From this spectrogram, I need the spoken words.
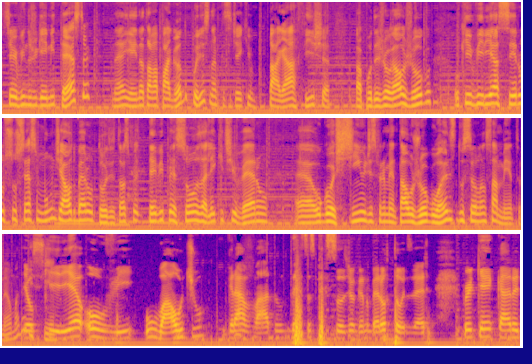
servindo de game tester, né? E ainda estava pagando por isso, né? Porque você tinha que pagar a ficha para poder jogar o jogo, o que viria a ser o sucesso mundial do Battletoads. Então teve pessoas ali que tiveram é, o gostinho de experimentar o jogo antes do seu lançamento, né? Uma delícia. Eu queria ouvir o áudio gravado dessas pessoas jogando Battletoads, velho. Porque, cara,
